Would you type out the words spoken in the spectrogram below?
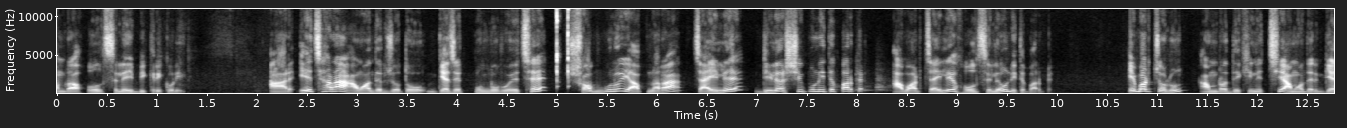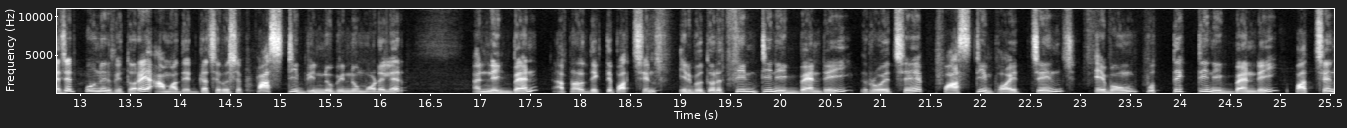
আমরা হোলসেলেই বিক্রি করি। আর এছাড়া আমাদের যত গ্যাজেট পণ্য রয়েছে, সবগুলোই আপনারা চাইলে ডিলারশিপও নিতে পারবেন, আবার চাইলে হোলসেলেও নিতে পারবেন। এবার চলুন আমরা দেখে নিচ্ছি আমাদের গ্যাজেট পণ্যের ভিতরে আমাদের কাছে রয়েছে পাঁচটি ভিন্ন ভিন্ন মডেলের নিক ব্যান্ড আপনারা দেখতে পাচ্ছেন, এর ভিতরে তিনটি নিক ব্যান্ডেই রয়েছে পাঁচটি ভয়েস চেঞ্জ এবং প্রত্যেকটি নিক ব্যান্ডেই পাচ্ছেন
